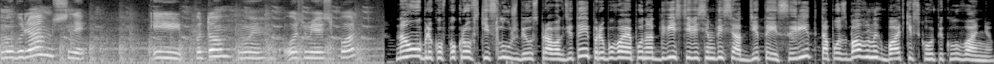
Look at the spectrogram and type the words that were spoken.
Мы гуляем с ней, и потом мы возьмем спорт. На обліку в Покровській службі у справах дітей перебуває понад 280 дітей-сиріт та позбавлених батьківського піклування.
